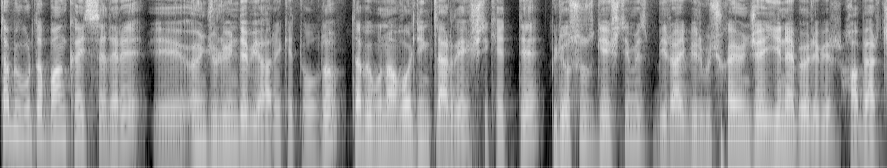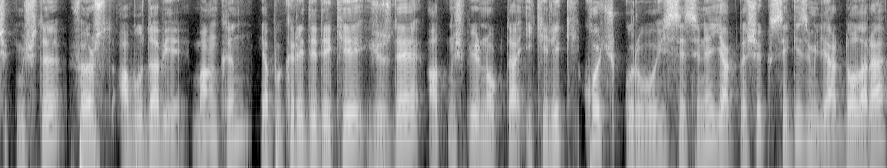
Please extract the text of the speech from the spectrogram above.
tabii burada banka hisseleri e, öncülüğünde bir hareket oldu. Tabii buna holdingler de eşlik etti. Biliyorsunuz geçtiğimiz bir ay, bir buçuk ay önce yine böyle bir haber çıkmıştı. First Abu Dhabi Bank'ın yapı kredideki %61.2'lik Koç grubu hissesini yaklaşık 8 milyar dolara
